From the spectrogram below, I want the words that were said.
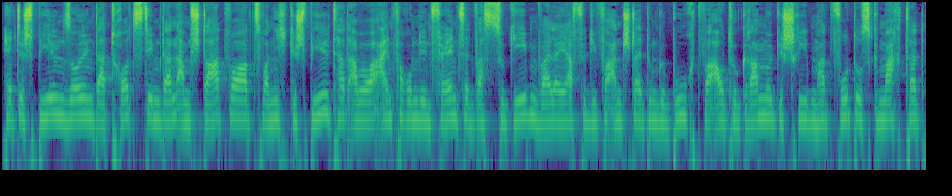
hätte spielen sollen, da trotzdem dann am Start war, zwar nicht gespielt hat, aber einfach um den Fans etwas zu geben, weil er ja für die Veranstaltung gebucht war, Autogramme geschrieben hat, Fotos gemacht hat.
